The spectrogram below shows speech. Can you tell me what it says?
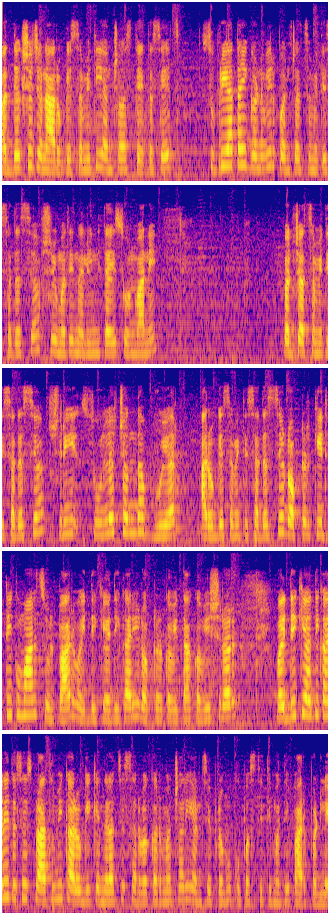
अध्यक्ष जन आरोग्य समिती यांच्या हस्ते तसेच सुप्रियाताई गणवीर पंचायत समिती सदस्य श्रीमती नलिनीताई सोनवाने पंचायत समिती सदस्य श्री सुलचंद भुयर आरोग्य समिती सदस्य डॉक्टर कीर्तिकुमार चुलपार वैद्यकीय अधिकारी डॉक्टर कविता कविश्रर वैद्यकीय अधिकारी तसेच प्राथमिक आरोग्य केंद्राचे सर्व कर्मचारी यांचे प्रमुख उपस्थितीमध्ये पार पडले.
